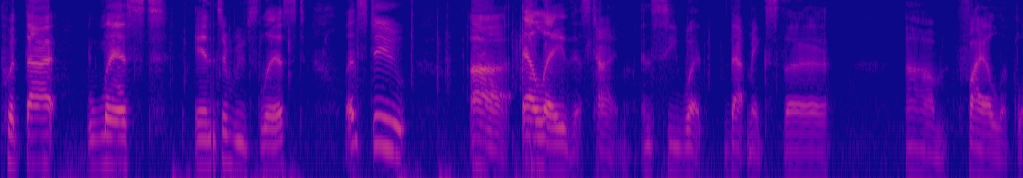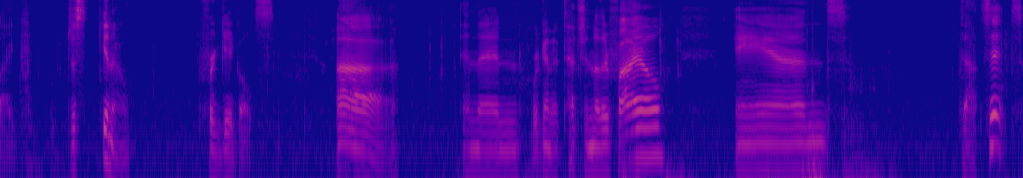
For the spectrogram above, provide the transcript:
put that list into roots list. Let's do uh, LA this time and see what that makes the um, file look like. Just, you know, for giggles. Uh, and then we're going to touch another file and that's it.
